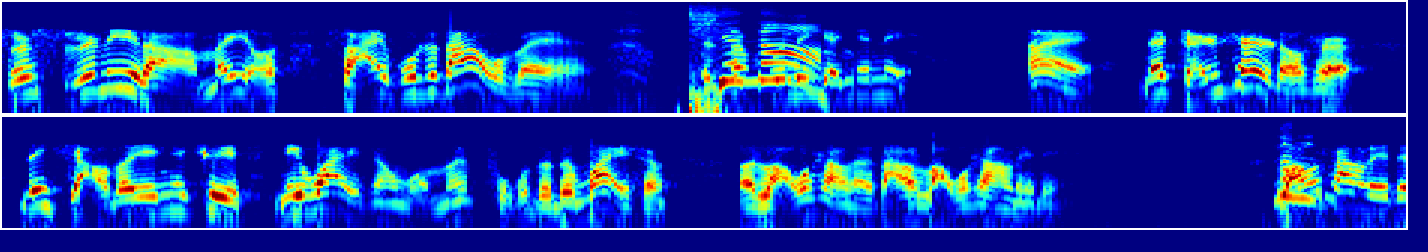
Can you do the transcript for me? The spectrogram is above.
实实力了，没有啥也不知道呗。天哪！人家那，哎，那真事儿都是那小子，人家去那外甥，我们铺子的外甥，呃，捞上来，打捞上来的，捞上来的，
